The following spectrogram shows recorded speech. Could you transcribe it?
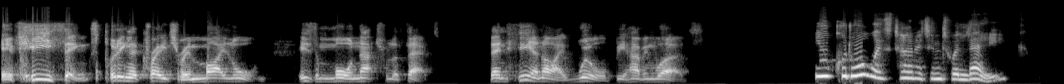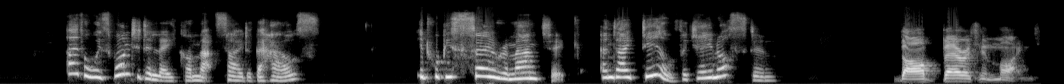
If he thinks putting a crater in my lawn is a more natural effect, then he and I will be having words. You could always turn it into a lake. I've always wanted a lake on that side of the house. It would be so romantic and ideal for Jane Austen. I'll bear it in mind.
